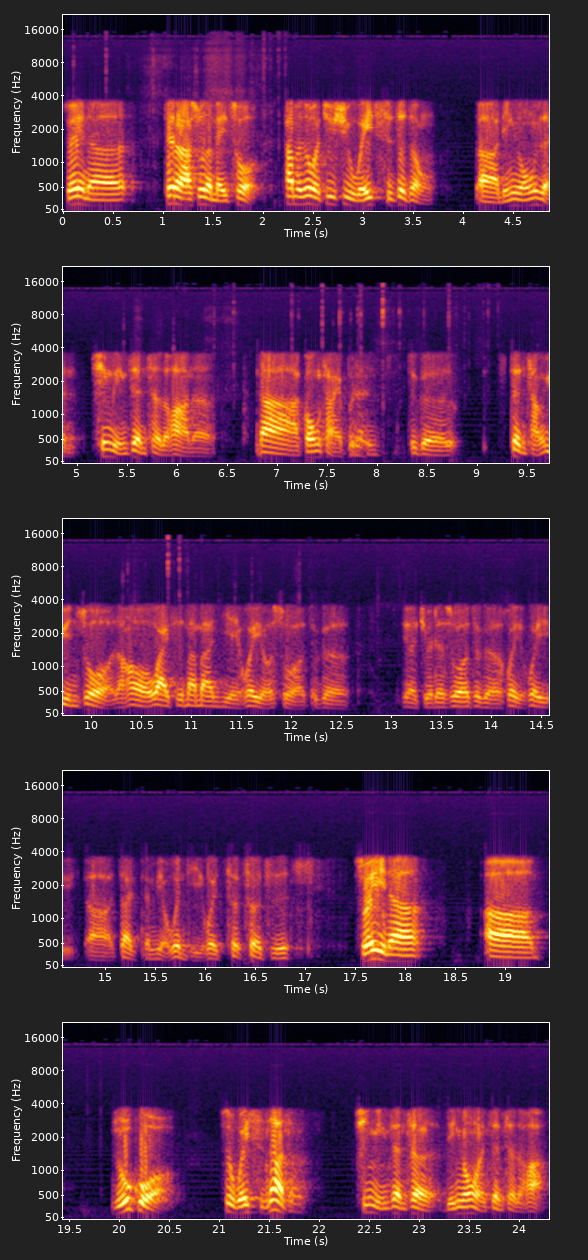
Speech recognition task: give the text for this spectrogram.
所以呢，佩德拉说的没错，他们如果继续维持这种呃零容忍、清零政策的话呢，那工厂也不能这个正常运作，然后外资慢慢也会有所这个。也觉得说这个会会啊、呃，在那边有问题会撤撤资，所以呢，呃，如果是维持那种清零政策、零容忍政策的话，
